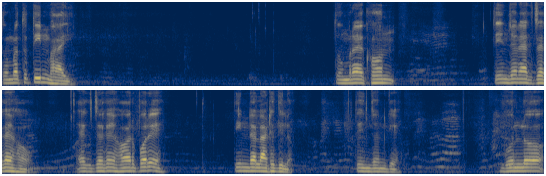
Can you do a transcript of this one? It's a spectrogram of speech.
তোমরা তো তিন ভাই। তোমরা এখন তিনজন এক জায়গায় হও। এক জায়গায় হওয়ার পরে তিনটা লাঠি দিল তিনজনকে। বলল,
